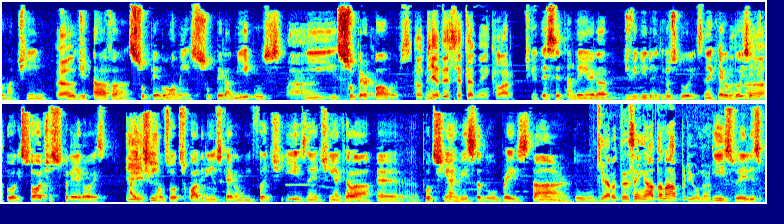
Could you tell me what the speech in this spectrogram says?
formatinho, é. eu editava Super Homem, Super Amigos ah. e Super Powers. Então né? tinha DC também, claro. Tinha DC também, era dividido entre os dois, né? Que eram uh -huh. dois editores só de super-heróis. Aí tinha os outros quadrinhos que eram infantis, né? Tinha aquela. É, putz, tinha a revista do Brave Star, do. Que era desenhada na Abril, né? Isso, eles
